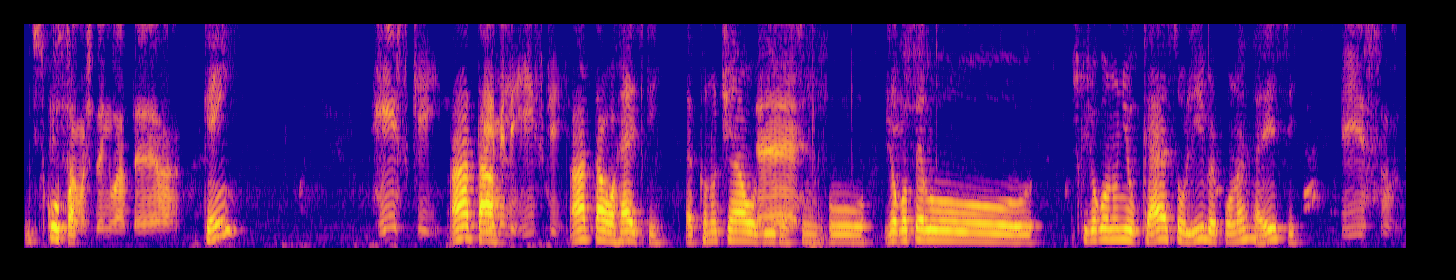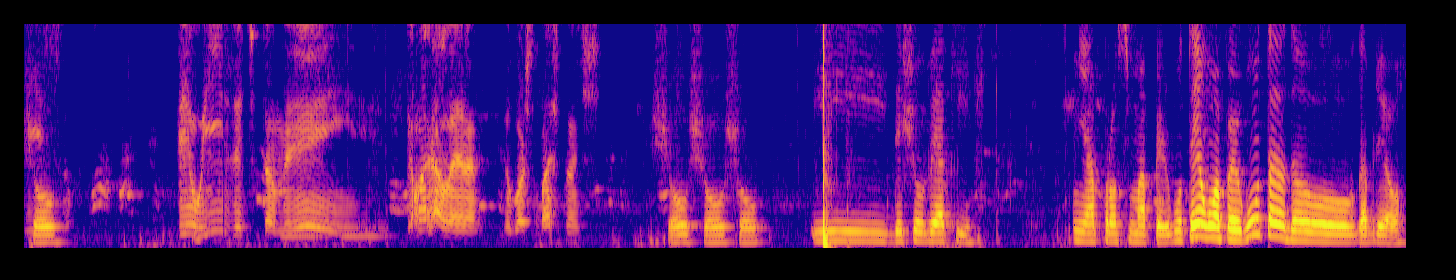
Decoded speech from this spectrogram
Desculpa, Centroavante da Inglaterra. quem? Risky. Ah, tá. Emily Risky. Ah, tá, o Heskey. É que eu não tinha ouvido, É. assim. O... Jogou Isso. pelo... Acho que jogou no Newcastle, Liverpool, né? É esse? Isso, Show. isso. Tem o Izet também. Tem uma galera. Eu gosto bastante. Show, show, show. E deixa eu ver aqui. Minha próxima pergunta. Tem alguma pergunta, do Gabriel?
